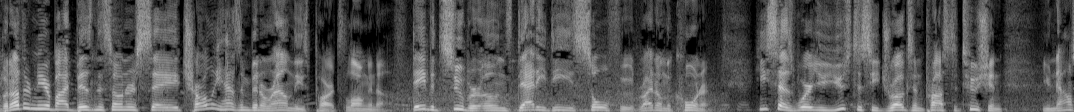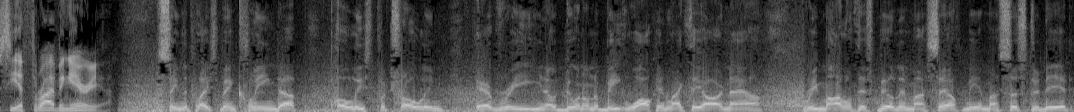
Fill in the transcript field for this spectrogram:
But other nearby business owners say Charlie hasn't been around these parts long enough. David Suber owns Daddy D's Soul Food right on the corner. He says where you used to see drugs and prostitution, you now see a thriving area. Seen the place been cleaned up, police patrolling, every, you know, doing on the beat, walking like they are now. Remodeled this building myself, me and my sister did.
